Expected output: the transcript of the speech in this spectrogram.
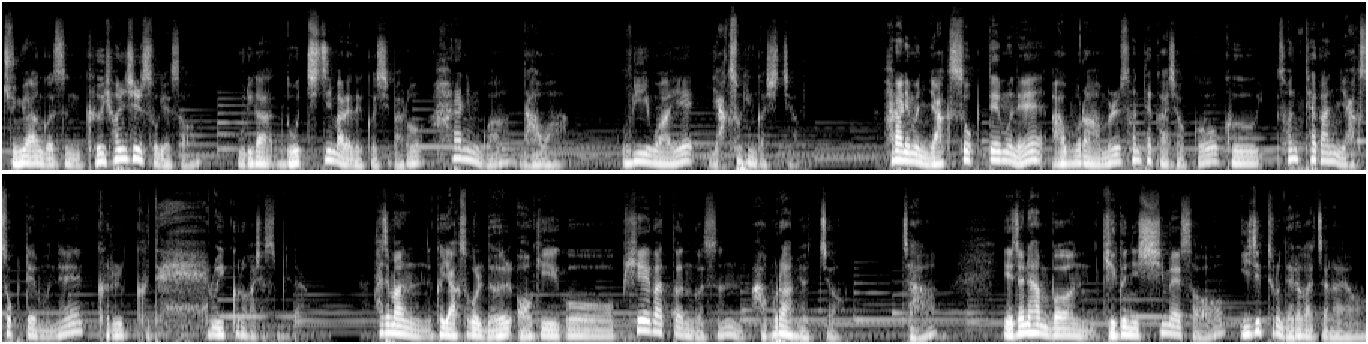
중요한 것은 그 현실 속에서 우리가 놓치지 말아야 될 것이 바로 하나님과 나와 우리와의 약속인 것이죠. 하나님은 약속 때문에 아브라함을 선택하셨고 그 선택한 약속 때문에 그를 그대로 이끌어 가셨습니다. 하지만 그 약속을 늘 어기고 피해갔던 것은 아브라함이었죠. 자, 예전에 한번 기근이 심해서 이집트로 내려갔잖아요.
